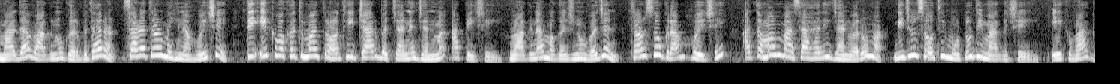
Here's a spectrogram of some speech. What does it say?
માદા વાઘનું ગર્ભધારણ. સાડા ત્રણ મહિના હોય છે. તે એક વખતમાં ત્રણથી ચાર બચ્ચાને જન્મ આપે છે. વાઘના મગજનું વજન ત્રણસો ગ્રામ હોય છે. આ તમામ માંસાહારી જાનવરોમાં બીજું સૌથી મોટું દિમાગ છે. એક વાઘ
